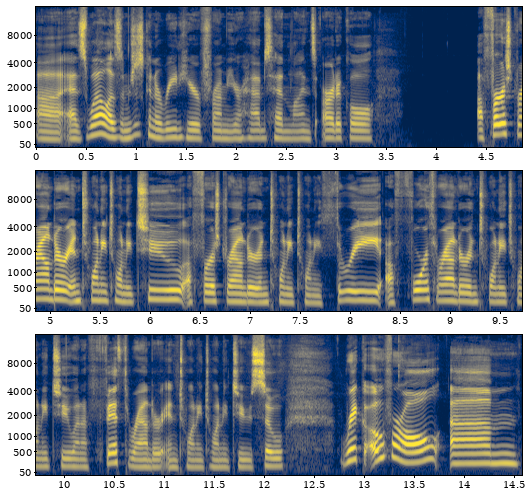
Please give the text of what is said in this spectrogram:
as well as I'm just going to read here from your Habs headlines article. a first rounder in 2022, a first rounder in 2023, a fourth rounder in 2022, and a fifth rounder in 2022. So, Rick, overall, um,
